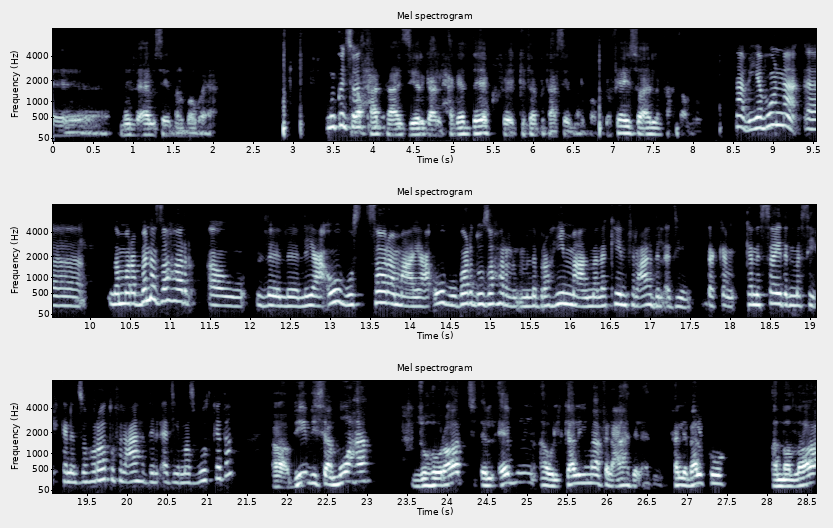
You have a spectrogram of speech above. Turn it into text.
آه، من اللي قاله سيدنا البابا يعني. ممكن لو سؤال حد عايز يرجع للحاجات دي في الكتاب بتاع سيدنا البابا. لو في أي سؤال تحت امره طب يا بونا آه لما ربنا ظهر أو ليعقوب وسارة مع يعقوب وبرضه ظهر لإبراهيم مع الملكين في العهد القديم. ده كان كان السيد المسيح كانت ظهوراته في العهد القديم. مظبوط كده؟ آه دي بيسموها ظهورات الابن أو الكلمة في العهد القديم. خلي بالكم أن الله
